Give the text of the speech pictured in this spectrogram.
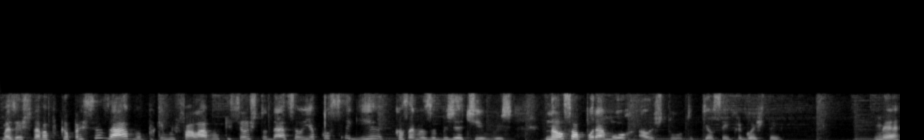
mas eu estudava porque eu precisava, porque me falavam que se eu estudasse eu ia conseguir alcançar meus objetivos, não só por amor ao estudo, que eu sempre gostei, né?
